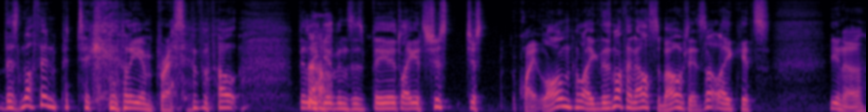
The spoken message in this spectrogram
there's nothing particularly impressive about Billy No. Gibbons's beard. Like, it's just just quite long. Like, there's nothing else about it. It's not like it's, you know.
